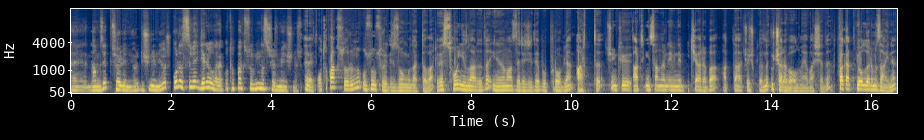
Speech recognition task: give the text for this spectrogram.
e, namzet söyleniyor, düşünülüyor. Orası ve genel olarak otopark sorununu nasıl çözmeyi düşünüyorsun? Evet, otopark sorunu uzun süredir Zonguldak'ta var ve son yıllarda da inanılmaz derecede bu problem arttı. Çünkü artık insanların evinde iki araba hatta çocuklarında üç araba olmaya başladı. Fakat yollarımız aynı,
